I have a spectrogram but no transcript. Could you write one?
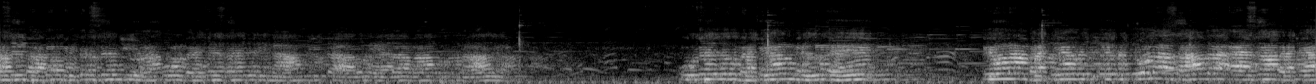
ਅਸੀਂ ਬਾਬਾ ਬਿਕਰ ਸਿੰਘ ਜੀ ਹੋਰਾਂ ਕੋਲ ਬੈਠੇ ਸਾਂ, ਜਿਹੜੇ ਨਾਮ ਦੀ ਢਾਲ ਹੋ ਰਿਹਾ ਮਹਾਂਪੁਰਖ ਨਾਲ ਆ ਉੱਥੇ ਜਦੋਂ ਬੱਚਿਆਂ ਨੂੰ ਮਿਲ ਗਏ ਤੇ ਉਹਨਾਂ ਬੱਚਿਆਂ ਵਿੱਚ ਇੱਕ ਚੋਲਾ ਸਾਹਿਬ ਦਾ ਐਸਾ ਬੱਚਾ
